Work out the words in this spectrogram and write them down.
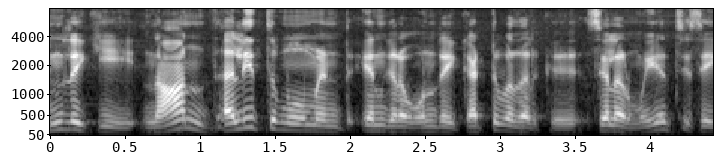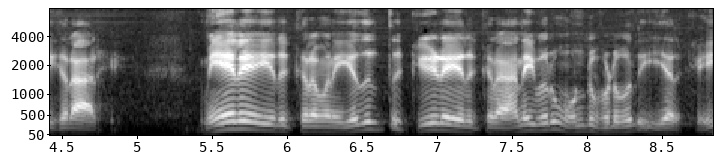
இன்றைக்கு நான் தலித் மூமெண்ட் என்கிற ஒன்றை கட்டுவதற்கு சிலர் முயற்சி செய்கிறார்கள். மேலே இருக்கிறவனை எதிர்த்து கீழே இருக்கிற அனைவரும் ஒன்றுபடுவது இயற்கை.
